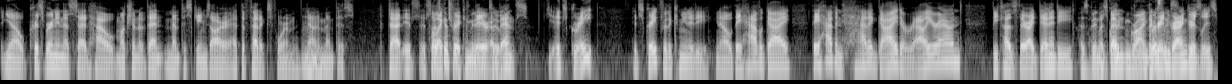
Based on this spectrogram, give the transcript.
you know, Chris Vernon has said how much of an event Memphis games are at the FedEx Forum down Mm. in Memphis. That it's it's That's the electric. community, Their too. events, it's great. It's great for the community. You know, they have a guy. They haven't had a guy to rally around because their identity Has been has been and grind the grit and Grizzlies. grind Grizzlies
